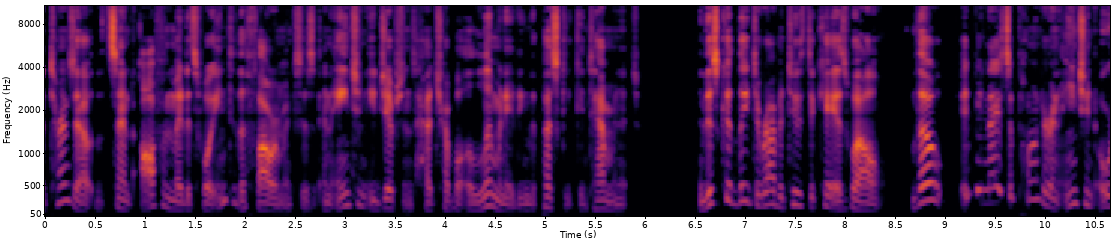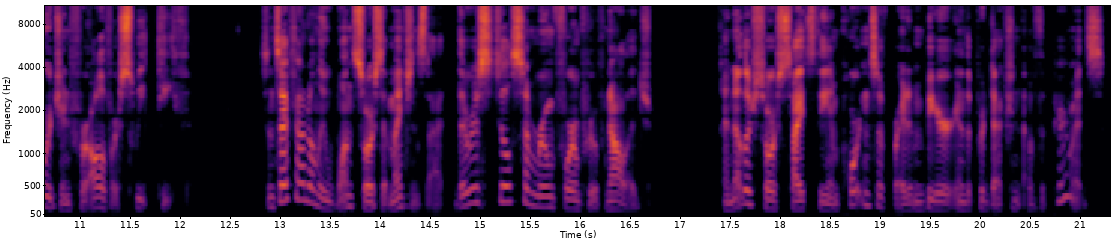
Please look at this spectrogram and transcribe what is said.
It turns out that sand often made its way into the flour mixes, and ancient Egyptians had trouble eliminating the pesky contaminant. This could lead to rabbit tooth decay as well, though it'd be nice to ponder an ancient origin for all of our sweet teeth. Since I found only one source that mentions that, there is still some room for improved knowledge. Another source cites the importance of bread and beer in the production of the pyramids.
